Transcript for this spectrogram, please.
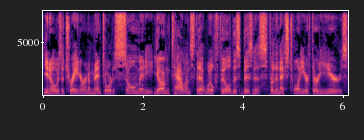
you know, as a trainer and a mentor to so many young talents that will fill this business for the next 20 or 30 years,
